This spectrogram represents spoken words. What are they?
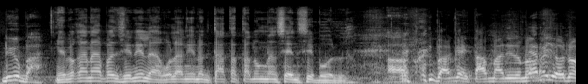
Di ba? Eh baka napansin nila, lang yung nagtatatanong ng sensible. Ah, bagay, tama din naman kayo, no?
